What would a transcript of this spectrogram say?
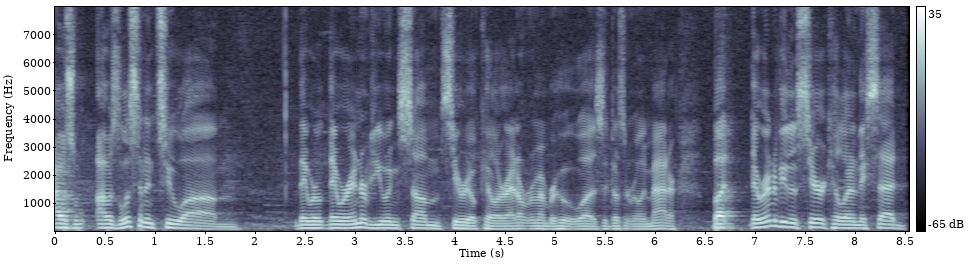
I was i was listening to um they were they were interviewing some serial killer. I don't remember who it was. It doesn't really matter. But they were interviewing the serial killer and they said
